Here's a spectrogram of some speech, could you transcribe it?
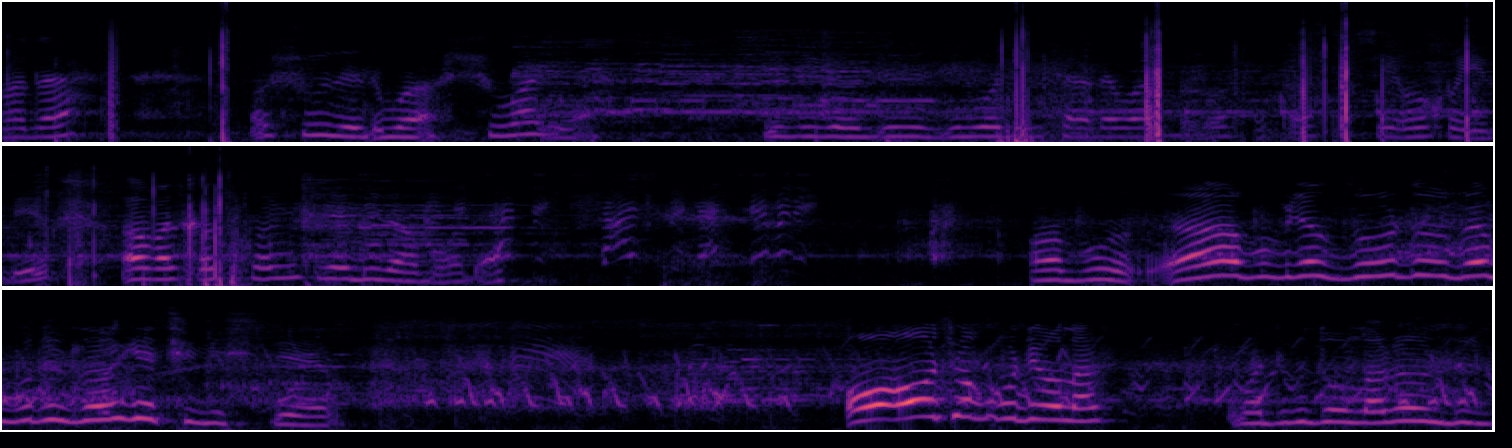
bana. Şu dedim ha şu var ya. Şimdi gördüğünüz gibi orada bir tane var. O sokak şey koyayım. Ama başkası koymuş ve bir abone. Aa bu, aa bu biraz zordu. Ben bunu zor geçirmiştim. Oo çok vuruyorlar. Amacımız onları öldür.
